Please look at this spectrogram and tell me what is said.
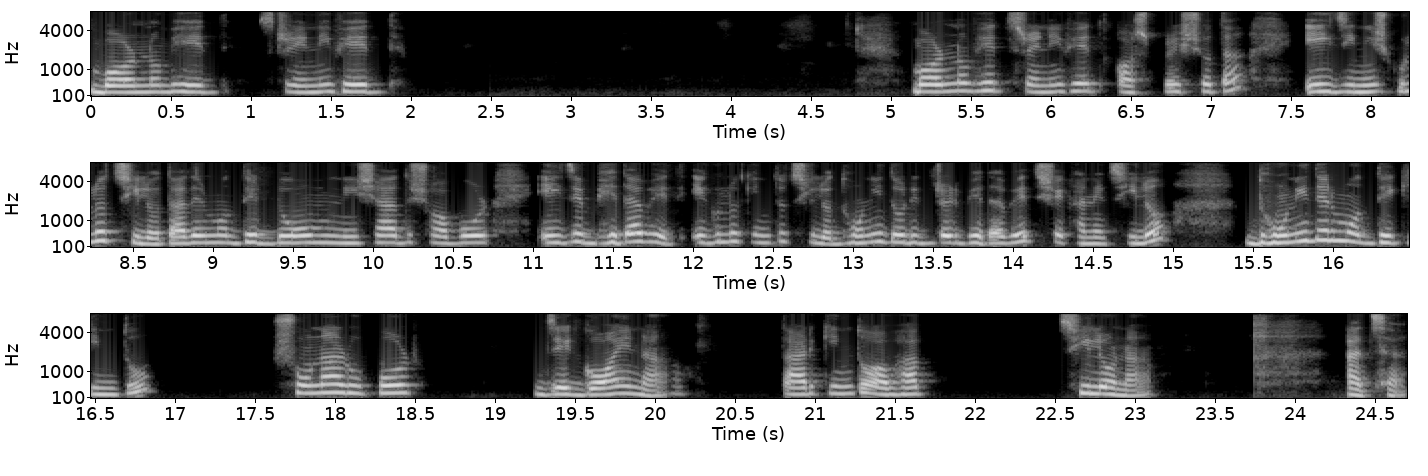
বর্ণভেদ, শ্রেণীভেদ। বর্ণভেদ, শ্রেণীভেদ, অস্পৃশ্যতা, এই জিনিসগুলো ছিল। তাদের মধ্যে ডোম, নিষাদ, সবর, এই যে ভেদাভেদ, এগুলো কিন্তু ছিল। ধনী দরিদ্রের ভেদাভেদ সেখানে ছিল। ধনীদের মধ্যে কিন্তু সোনার উপর যে গয়না, তার কিন্তু অভাব ছিল না। আচ্ছা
